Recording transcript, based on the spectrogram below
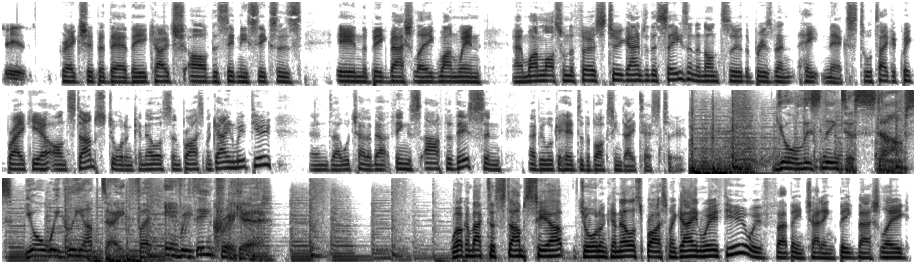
Cheers. Greg Shipperd there, the coach of the Sydney Sixers in the Big Bash League. One win and one loss from the first two games of the season, and on to the Brisbane Heat next. We'll take a quick break here on Stumps. Jordan Kounelis and Bryce McGain with you, and uh, we'll chat about things after this and maybe look ahead to the Boxing Day test too. You're listening to Stumps, your weekly update for everything cricket. Welcome back to Stumps here. Jordan Kounelis, Bryce McGain with you. We've uh, been chatting Big Bash League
